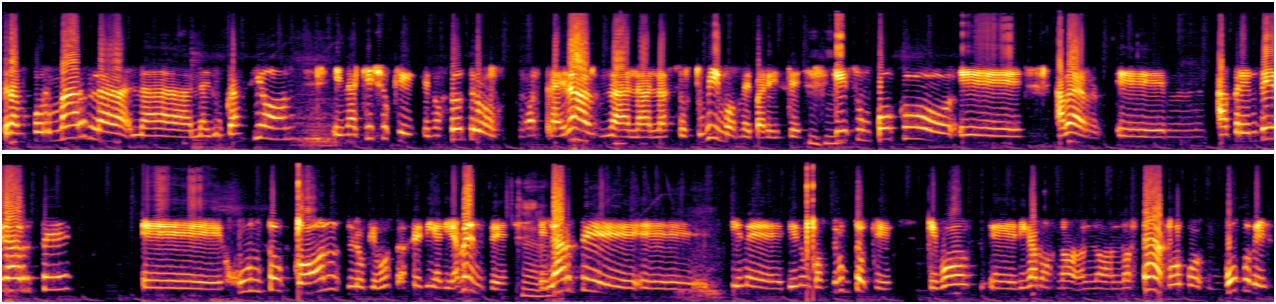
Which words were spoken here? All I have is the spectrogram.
Transformar la, la, la educación en aquello que, que nosotros, nuestra edad, la, la, la sostuvimos, me parece, que es un poco, eh, a ver, eh, aprender arte eh, junto con lo que vos haces diariamente. Claro. El arte eh, tiene tiene un constructo que que vos, eh, digamos, no, no, no está. Vos, vos podés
